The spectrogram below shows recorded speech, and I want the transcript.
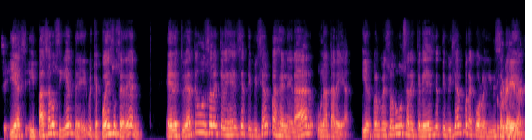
Sí, Y, es, sí, y pasa lo siguiente, que puede suceder. El estudiante usa la inteligencia artificial para generar una tarea y el profesor usa la inteligencia artificial para corregir esa tarea.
